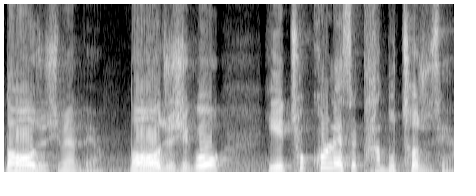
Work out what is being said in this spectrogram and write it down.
넣어주시면 돼요. 넣어주시고 이 초콜릿을 다 묻혀주세요.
